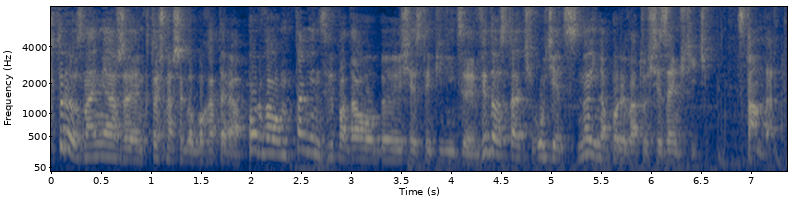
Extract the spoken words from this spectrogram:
który oznajmia, że ktoś naszego bohatera porwał, tak więc wypadałoby się z tej piwnicy wydostać, uciec, no i na porywaczu się zemścić. Standard.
